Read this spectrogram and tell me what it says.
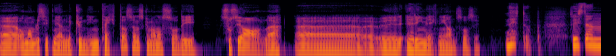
og man blir sittende igjen med kun inntekter, så ønsker man også de sosiale eh, ringvirkningene, så å si. Nettopp. Så hvis, den,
